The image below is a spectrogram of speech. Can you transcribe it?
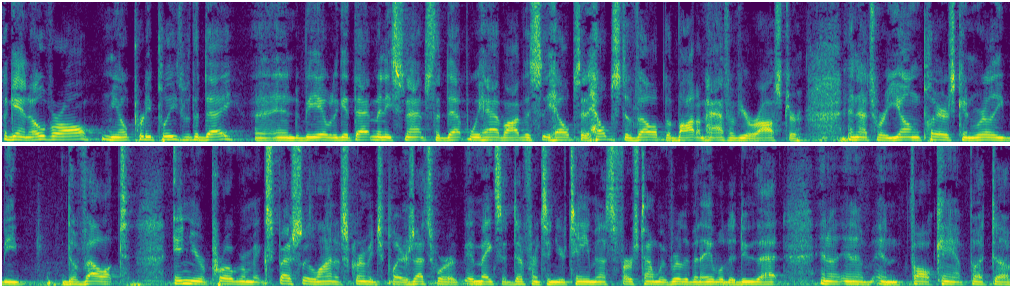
again, overall, you know, pretty pleased pleased with the day, uh, and to be able to get that many snaps, the depth we have obviously helps. It helps develop the bottom half of your roster, and that's where young players can really be developed in your program, especially line of scrimmage players. That's where it makes a difference in your team. And that's the first time we've really been able to do that in a, in, a, in fall camp. But uh,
